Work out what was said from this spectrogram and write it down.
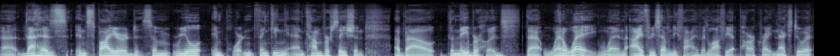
Uh, that has inspired some real important thinking and conversation about the neighborhoods that went away when I 375 and Lafayette Park, right next to it,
